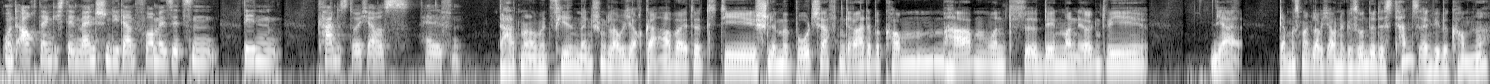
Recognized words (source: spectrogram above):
und auch, denke ich, den Menschen, die dann vor mir sitzen, denen kann es durchaus helfen. Da hat man auch mit vielen Menschen, glaube ich, auch gearbeitet, die schlimme Botschaften gerade bekommen haben und äh, denen man irgendwie, ja, da muss man, glaube ich, auch eine gesunde Distanz irgendwie bekommen, ne?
